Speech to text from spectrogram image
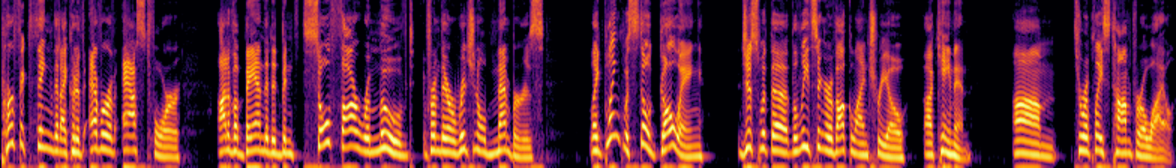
perfect thing that i could have ever have asked for out of a band that had been so far removed from their original members. Like blink was still going just with the the lead singer of Alkaline Trio uh, came in um, to replace Tom for a while.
